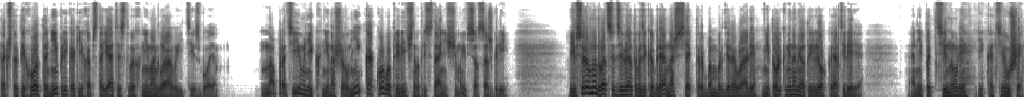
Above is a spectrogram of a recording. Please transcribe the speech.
так что пехота ни при каких обстоятельствах не могла выйти из боя. Но противник не нашел никакого приличного пристанища, мы все сожгли. И все равно 29 декабря наш сектор бомбардировали не только минометы и легкая артиллерия. Они подтянули и «Катюши».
